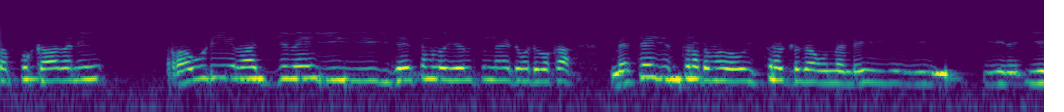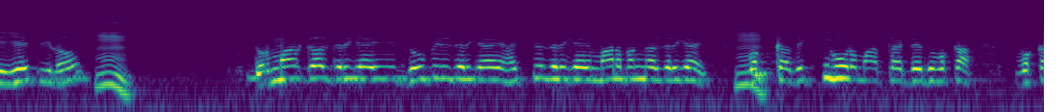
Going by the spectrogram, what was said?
తప్పు కాదని రౌడీ రాజ్యమే ఈ ఈ దేశంలో ఏలుతుందనేటువంటి ఒక మెసేజ్ ఇస్తున్నట్టు ఇస్తున్నట్లుగా ఉందండి ఈ- ఏపీలో. దుర్మార్గాలు జరిగాయి దోపిడీ జరిగాయి హత్యలు జరిగాయి మానభంగాలు జరిగాయి. ఒక్క వ్యక్తి కూడా మాట్లాడలేదు. ఒక ఒక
